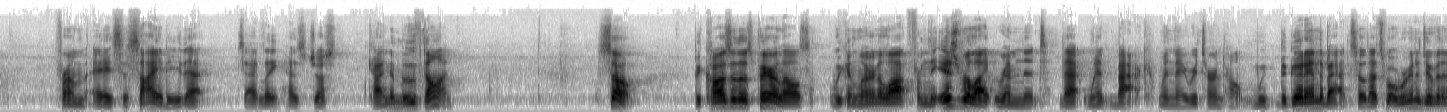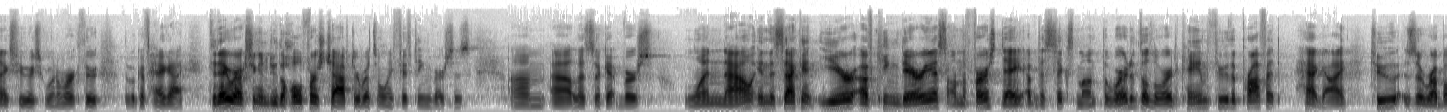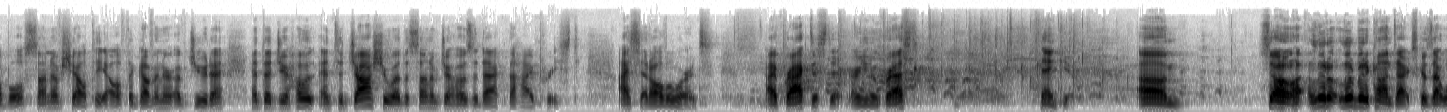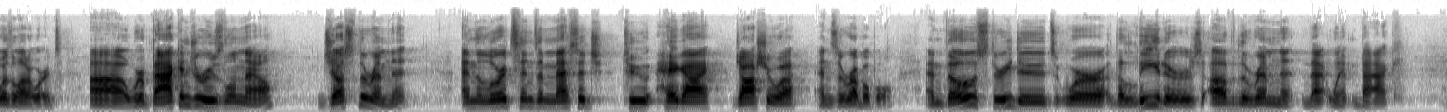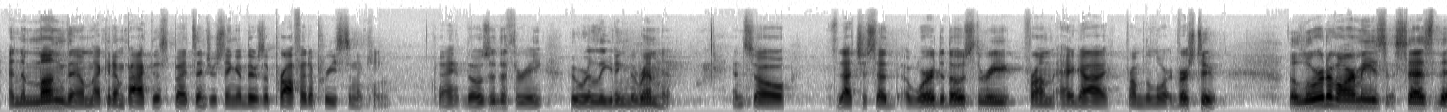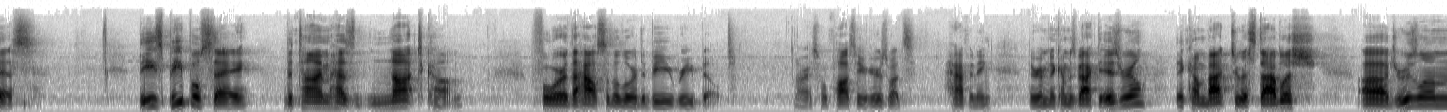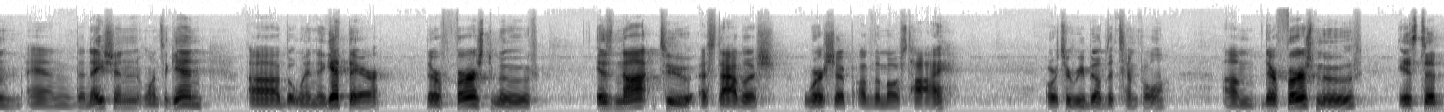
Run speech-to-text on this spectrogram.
from a society that, sadly, has just kind of moved on. So, because of those parallels, we can learn a lot from the Israelite remnant that went back when they returned home, we, the good and the bad. So that's what we're going to do over the next few weeks. We're going to work through the book of Haggai. Today, we're actually going to do the whole first chapter, but it's only 15 verses. Um, uh, let's look at verse 1 now. In the second year of King Darius, on the first day of the sixth month, the word of the Lord came through the prophet Haggai to Zerubbabel, son of Shealtiel, the governor of Judah, and to, Jeho- and to Joshua, the son of Jehozadak, the high priest. I said all the words. I practiced it. Are you impressed? Thank you. Um, so, a little, little bit of context, because that was a lot of words. Uh, we're back in Jerusalem now, just the remnant, and the Lord sends a message to Haggai, Joshua, and Zerubbabel. And those three dudes were the leaders of the remnant that went back. And among them, I could unpack this, but it's interesting. And there's a prophet, a priest, and a king. Okay? Those are the three who were leading the remnant. And so that just said a word to those three from Haggai from the Lord. Verse 2 The Lord of armies says this These people say the time has not come for the house of the Lord to be rebuilt. All right, so we'll pause here. Here's what's happening the remnant comes back to Israel, they come back to establish uh, Jerusalem and the nation once again. Uh, but when they get there, their first move is not to establish worship of the Most High or to rebuild the temple. Um, their first move is to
